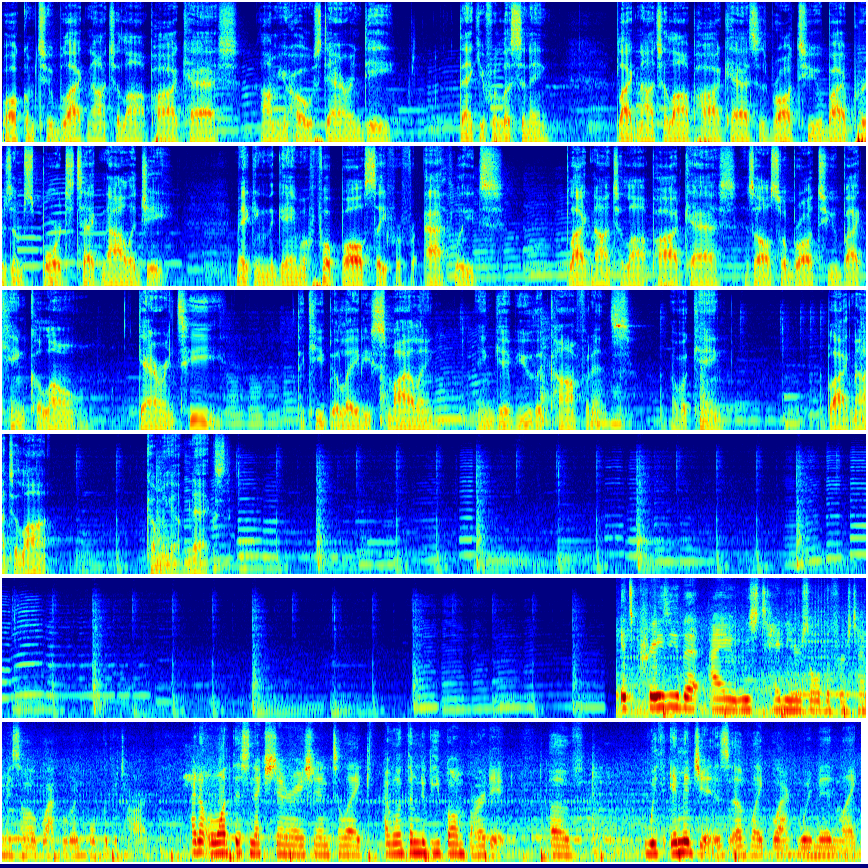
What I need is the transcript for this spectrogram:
Welcome to Black Nonchalant Podcast. I'm your host, Aaron D. Thank you for listening. Black Nonchalant Podcast is brought to you by Prism Sports Technology, making the game of football safer for athletes. Black Nonchalant Podcast is also brought to you by King Cologne, guaranteed to keep the ladies smiling and give you the confidence of a king. Black Nonchalant, coming up next. It's crazy that I was 10 years old the first time I saw a black woman hold the guitar. I don't want this next generation to like, I want them to be bombarded of, with images of like black women like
